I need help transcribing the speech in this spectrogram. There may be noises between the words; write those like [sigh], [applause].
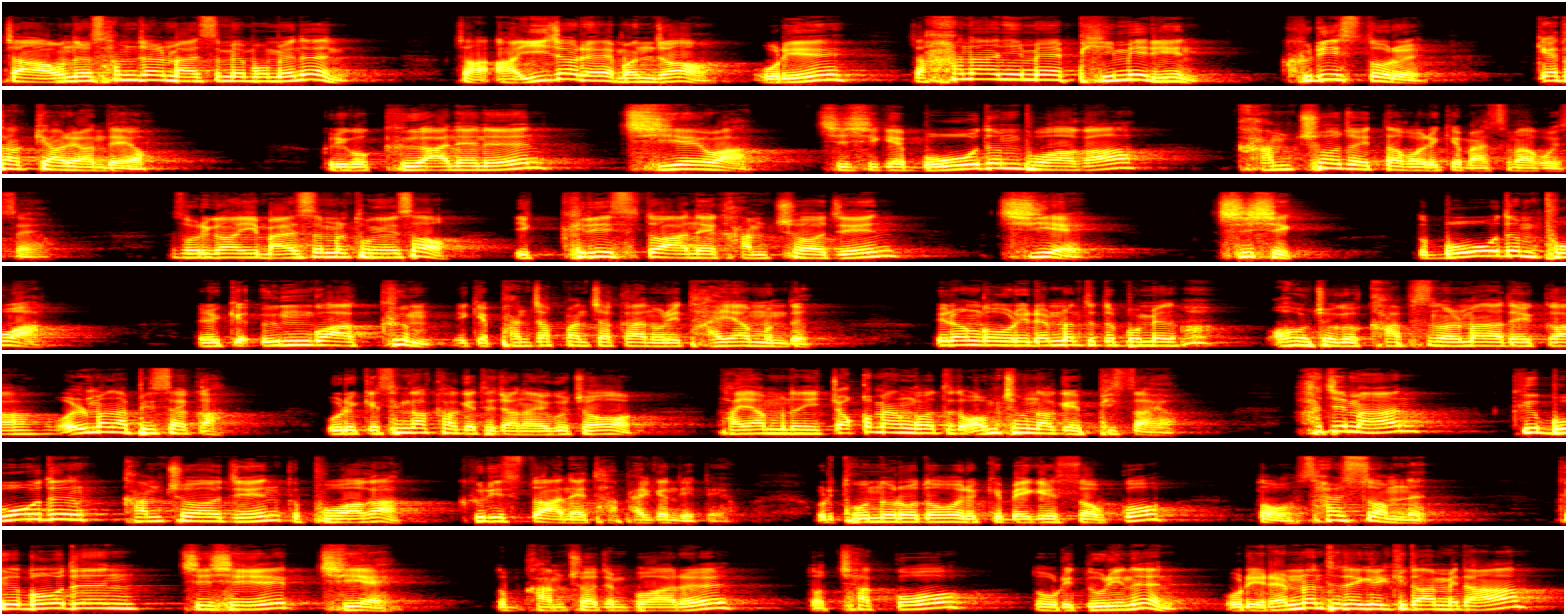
자, 오늘 3절 말씀에 보면은, 자, 아, 2절에 먼저, 우리, 자, 하나님의 비밀인 그리스도를 깨닫게 하려 한대요. 그리고 그 안에는 지혜와 지식의 모든 보화가 감추어져 있다고 이렇게 말씀하고 있어요. 그래서 우리가 이 말씀을 통해서 이 그리스도 안에 감추어진 지혜, 지식, 또 모든 보화, 이렇게 은과 금, 이렇게 반짝반짝한 우리 다이아몬드, 이런 거 우리 Remnant들 보면, 어, 저거 값은 얼마나 될까? 얼마나 비쌀까? 우리 이렇게 생각하게 되잖아요. 그죠? 다이아몬드는 조그만 것들도 엄청나게 비싸요. 하지만 그 모든 감추어진 그 보화가 그리스도 안에 다 발견돼 있대요. 우리 돈으로도 이렇게 매길 수 없고 또 살 수 없는 그 모든 지식, 지혜, 또 감추어진 보화를 또 찾고 또 우리 누리는 우리 Remnant 되길 기도합니다.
